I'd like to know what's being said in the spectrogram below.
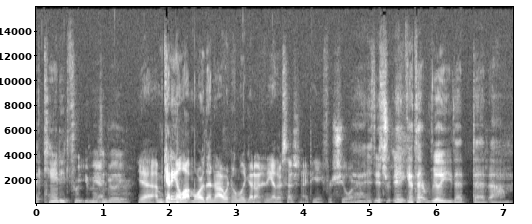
the candied fruit you mentioned earlier. Yeah, I'm getting a lot more than I would normally get on any other session IPA for sure. Yeah, it, it's it get that really that that um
